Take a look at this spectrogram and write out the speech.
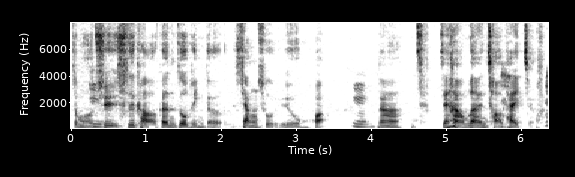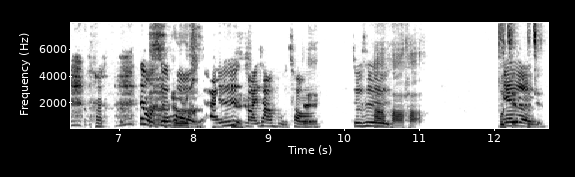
怎么去思考跟作品的相处与文化？嗯，那这样不然吵太久。但我最后还是蛮想补充，就是好好好，不剪不剪，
